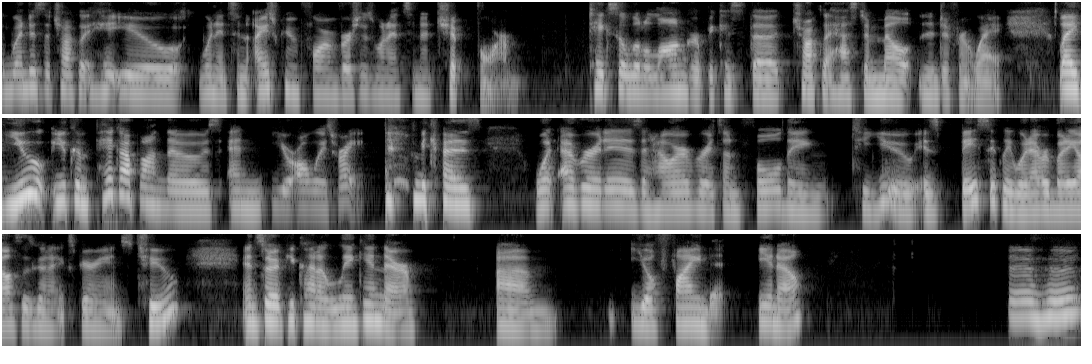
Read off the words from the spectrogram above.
when does the chocolate hit you when it's in ice cream form versus when it's in a chip form? Takes a little longer because the chocolate has to melt in a different way. Like you, you can pick up on those, and you're always right because whatever it is and however it's unfolding to you is basically what everybody else is going to experience too. And so if you kind of link in there, um, you'll find it. You know. Mm-hmm.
